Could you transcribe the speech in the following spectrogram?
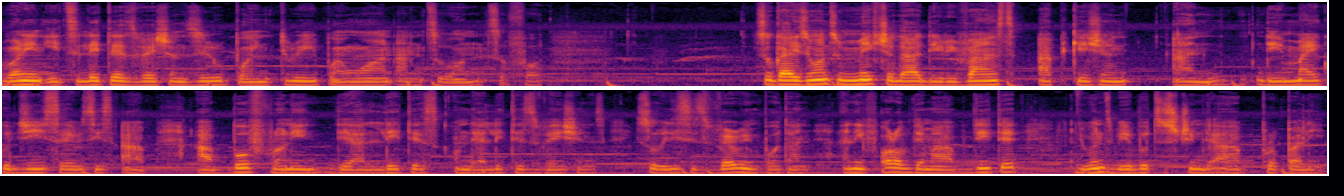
running its latest version 0.3.1 and so on and so forth. So guys you want to make sure that the Revanced application and the MicroG services app are both running their latest on their latest versions. So this is very important. And if all of them are updated you won't be able to stream the app properly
